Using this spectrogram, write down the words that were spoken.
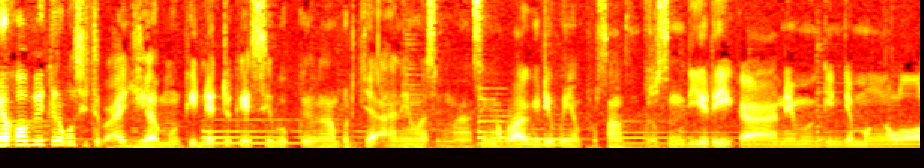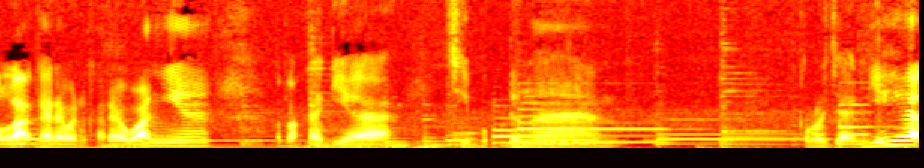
Ya kau pikir positif aja. Mungkin dia tuh kayak sibuk dengan kerjaannya masing-masing. Apalagi dia punya perusahaan tersendiri kan. Ya mungkin dia mengelola karyawan-karyawannya. Apakah dia sibuk dengan pekerjaan dia? Ya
